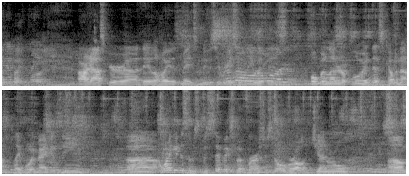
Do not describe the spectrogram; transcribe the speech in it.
All right, Oscar uh, De La Hoya has made some news here recently with his open letter to Floyd that's coming out in Playboy magazine. Uh, I want to get into some specifics, but first, just an overall general um,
